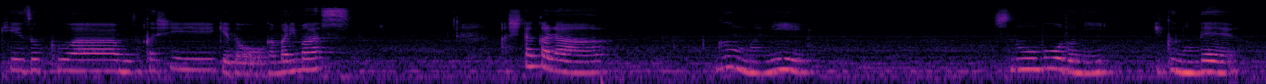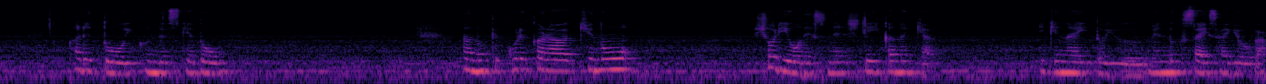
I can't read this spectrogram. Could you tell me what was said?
継続は難しいけど頑張ります。明日から群馬にスノーボードに行くので彼と行くんですけどなのでこれから毛の処理をですねしていかなきゃいけないという面倒くさい作業が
